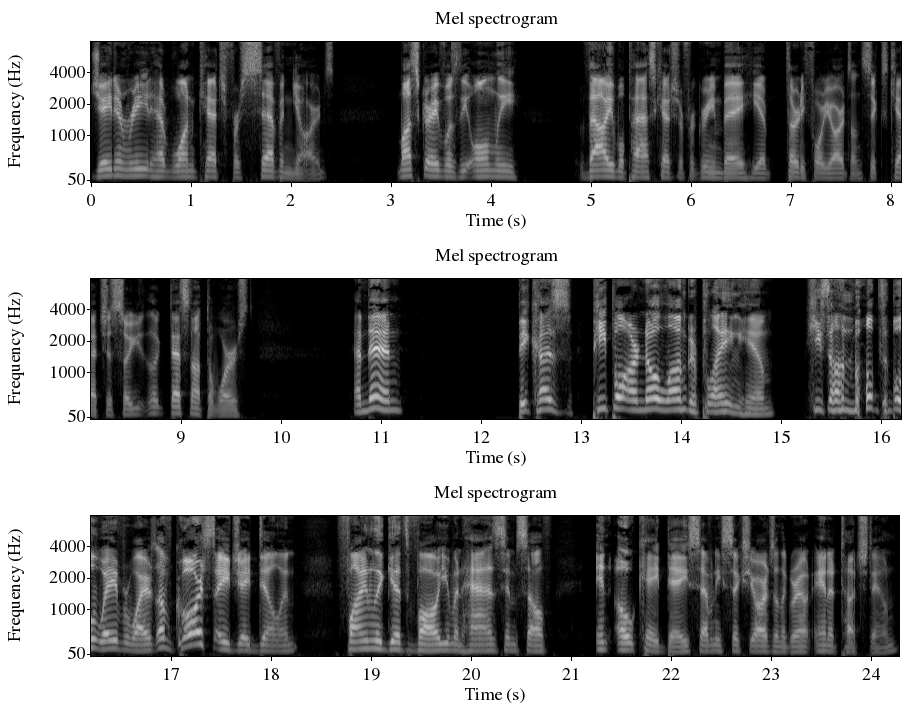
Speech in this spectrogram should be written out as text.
Jayden Reed had one catch for seven yards. Musgrave was the only valuable pass catcher for Green Bay. He had 34 yards on six catches. So you, look, that's not the worst. And then, because people are no longer playing him, he's on multiple waiver wires. Of course, AJ Dillon finally gets volume and has himself an okay day, 76 yards on the ground and a touchdown.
